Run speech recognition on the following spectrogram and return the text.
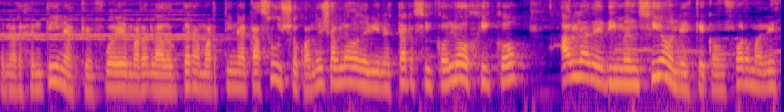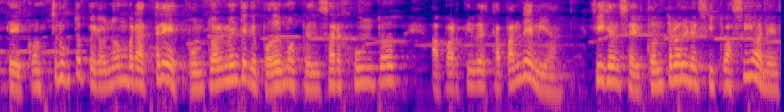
en Argentina, que fue la doctora Martina Casullo, cuando ella hablaba de bienestar psicológico, habla de dimensiones que conforman este constructo, pero nombra tres puntualmente que podemos pensar juntos a partir de esta pandemia. Fíjense, el control de situaciones.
